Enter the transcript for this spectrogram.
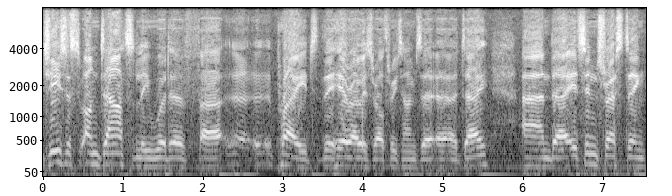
Jesus undoubtedly would have uh, uh prayed the Hear O Israel three times a, a day. And uh, it's interesting,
